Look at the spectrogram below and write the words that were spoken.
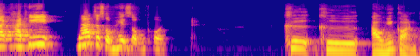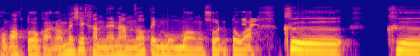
ราคาที่น่าจะสมเหตุสมผล คือคือเอางี้ก่อนผมออกตัวก่อนว่าไม่ใช่คำแนะนำเนาะเป็นมุมมองส่วนตัว คือคือ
